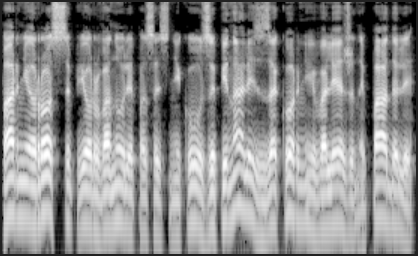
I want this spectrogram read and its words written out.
Парни россыпью рванули по сосняку, запинались за корни и валежины, падали.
